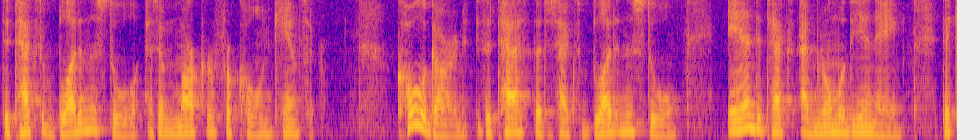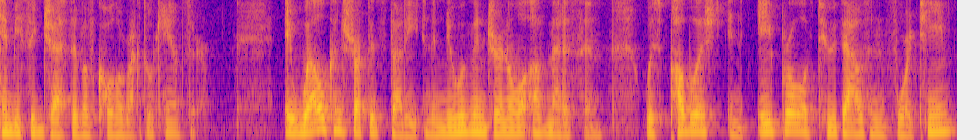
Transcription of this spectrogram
detects blood in the stool as a marker for colon cancer. Cologuard is a test that detects blood in the stool and detects abnormal DNA that can be suggestive of colorectal cancer. A well constructed study in the New England Journal of Medicine was published in April of 2014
